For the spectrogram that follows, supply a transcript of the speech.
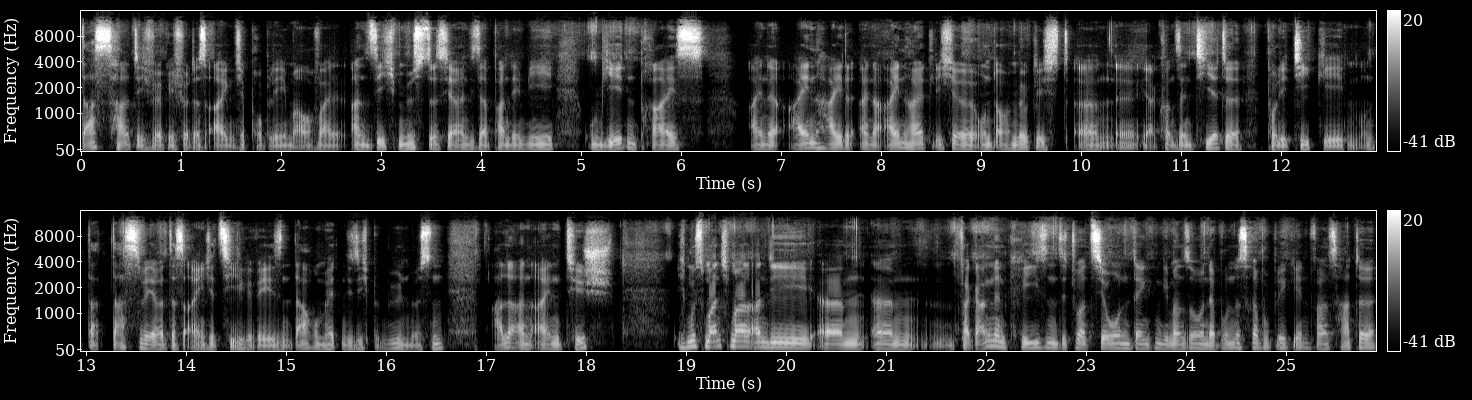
das halte ich wirklich für das eigentliche Problem auch, weil an sich müsste es ja in dieser Pandemie um jeden Preis eine, Einheit, eine einheitliche und auch möglichst ähm, äh, ja, konsentierte Politik geben. Und da, das wäre das eigentliche Ziel gewesen. Darum hätten die sich bemühen müssen. Alle an einen Tisch. Ich muss manchmal an die ähm, ähm, vergangenen Krisensituationen denken, die man so in der Bundesrepublik jedenfalls hatte,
